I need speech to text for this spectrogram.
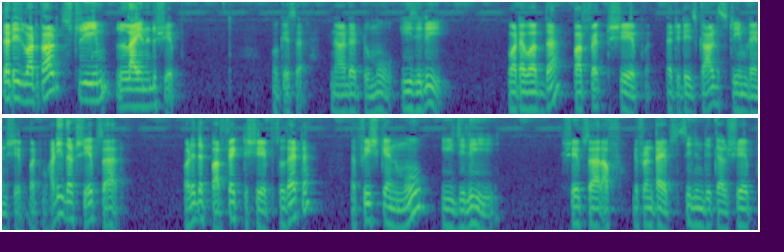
that is what called streamlined shape. Okay, sir. In order to move easily, whatever the perfect shape, that it is called streamlined shape. But what is that shape, sir? What is that perfect shape so that the fish can move easily. Shapes are of different types cylindrical shape,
